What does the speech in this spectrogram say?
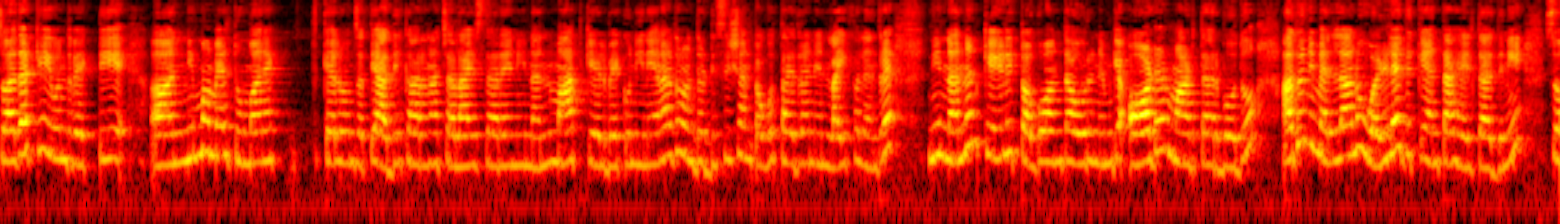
ಸೊ ಅದಕ್ಕೆ ಈ ಒಂದು ವ್ಯಕ್ತಿ ನಿಮ್ಮ ಮೇಲೆ ತುಂಬಾನೇ ಕೆಲವೊಂದ್ಸತಿ ಅಧಿಕಾರನ ಚಲಾಯಿಸ್ತಾರೆ, ನೀನ್ ನನ್ನ ಮಾತು ಕೇಳಬೇಕು, ನೀನ್ ಏನಾದ್ರೂ ಒಂದು ಡಿಸಿಷನ್ ತಗೋತಾ ಇದ್ರ ನಿನ್ ಲೈಫಲ್ಲಿ ಅಂದ್ರೆ ನೀನ್ ನನ್ನನ್ ಕೇಳಿ ತಗೋ ಅಂತ ಅವರು ನಿಮ್ಗೆ ಆರ್ಡರ್ ಮಾಡ್ತಾ ಇರ್ಬೋದು. ಅದು ನಿಮ್ಮೆಲ್ಲಾನು ಒಳ್ಳೇದಕ್ಕೆ ಅಂತ ಹೇಳ್ತಾ ಇದ್ದೀನಿ. ಸೊ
